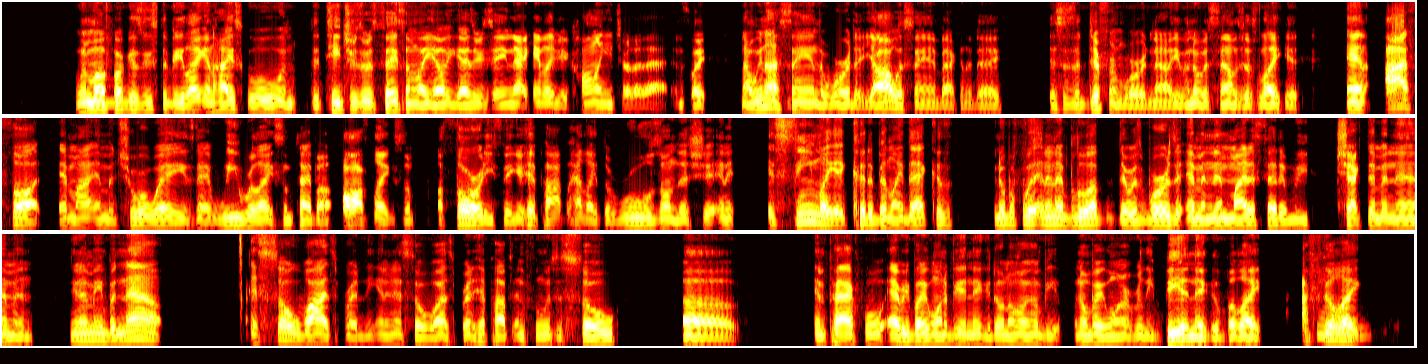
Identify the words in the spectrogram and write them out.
When hmm motherfuckers used to be like in high school and the teachers would say something like, yo, you guys are saying that. I can't believe you're calling each other that. And it's like, now we're not saying the word that y'all was saying back in the day. This is a different word now, even though it sounds just like it. And I thought in my immature ways that we were like some type of off, like some authority figure. Hip hop had like the rules on this shit. And it, it seemed like it could have been like that because, you know, before the internet blew up, there was words that Eminem might have said and We checked Eminem, and you know what I mean. But now it's so widespread. The internet's so widespread. Hip hop's influence is so uh impactful. Everybody want to be a nigga. Don't nobody want to be. Nobody want to really be a nigga. But like, I feel like Mhm.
